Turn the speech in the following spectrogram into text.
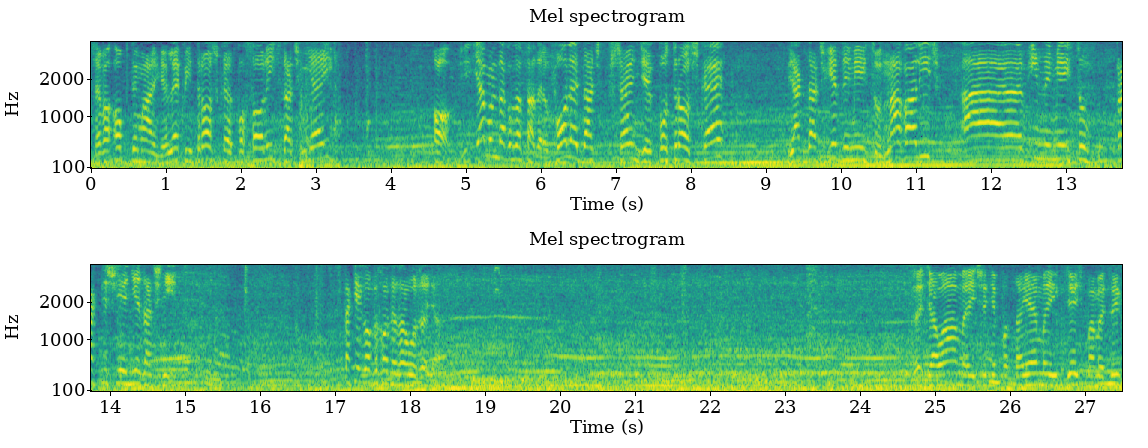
Trzeba optymalnie, lepiej troszkę posolić, dać mniej. O, ja mam taką zasadę. Wolę dać wszędzie po troszkę, jak dać w jednym miejscu nawalić, a w innym miejscu praktycznie nie dać nic. Takiego wychodzę założenia. Że działamy i się nie poddajemy i gdzieś mamy tych,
